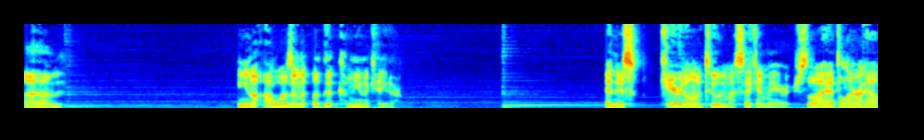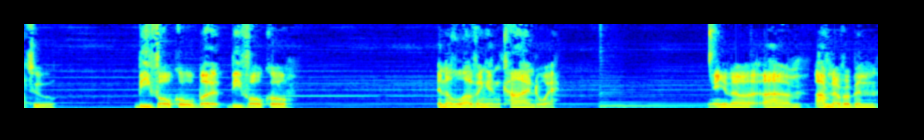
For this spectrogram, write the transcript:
um, you know, I wasn't a good communicator. And this carried on too in my second marriage. So I had to learn how to be vocal, but be vocal in a loving and kind way. You know, um, I've never been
